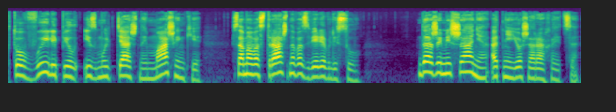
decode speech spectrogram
кто вылепил из мультяшной Машеньки самого страшного зверя в лесу. Даже Мишаня от нее шарахается.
